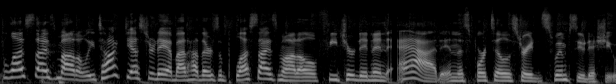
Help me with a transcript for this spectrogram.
plus size model. We talked yesterday about how there's a plus size model featured in an ad in the Sports Illustrated swimsuit issue.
